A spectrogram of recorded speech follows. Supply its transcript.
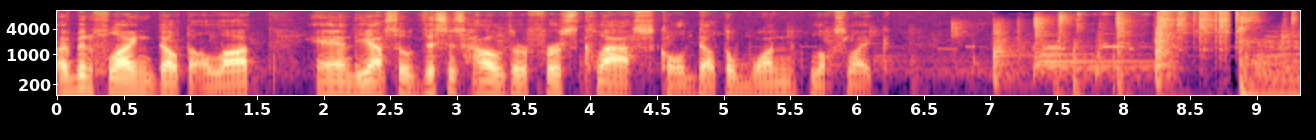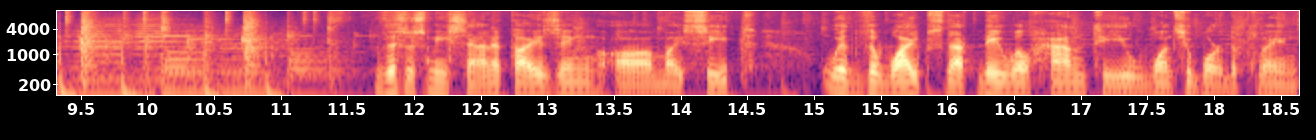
I've been flying Delta a lot, and yeah, so this is how their first class called Delta 1 looks like. This is me sanitizing uh, my seat with the wipes that they will hand to you once you board the plane.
